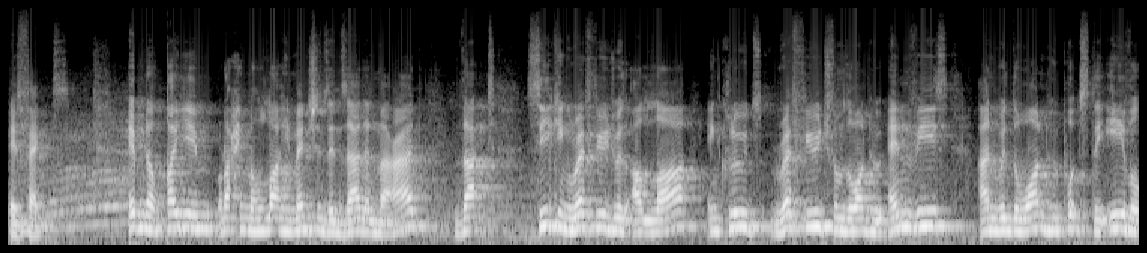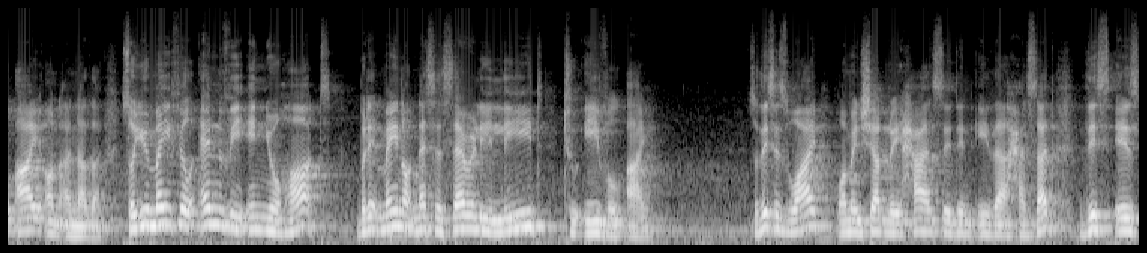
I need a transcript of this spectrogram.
effects. Ibn al-Qayyim rahimahullah, he mentions in Zad al-Ma'ad that Seeking refuge with Allah includes refuge from the one who envies and with the one who puts the evil eye on another. So you may feel envy in your heart, but it may not necessarily lead to evil eye. So this is why وَمِن شَرِّ حَاسِدٍ إِذَا حَسَدٍ This is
